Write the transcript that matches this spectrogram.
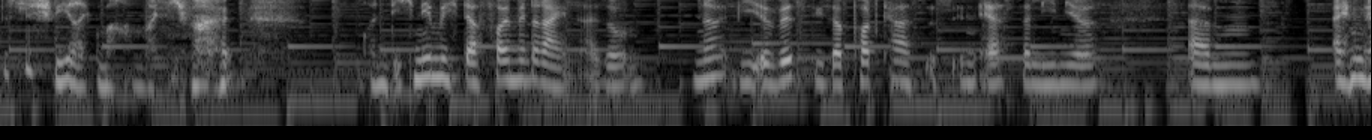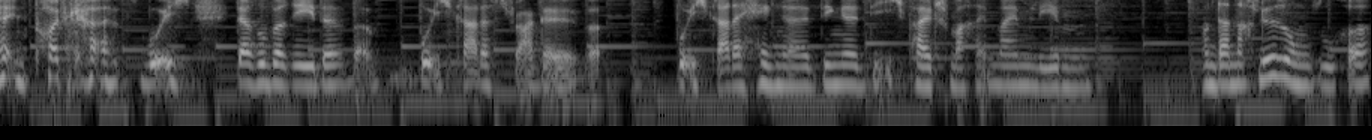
bisschen schwierig machen manchmal. Und ich nehme mich da voll mit rein. Also, ne, wie ihr wisst, dieser Podcast ist in erster Linie ähm, ein, ein Podcast, wo ich darüber rede, wo ich gerade struggle, wo ich gerade hänge, Dinge, die ich falsch mache in meinem Leben und dann nach Lösungen suche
